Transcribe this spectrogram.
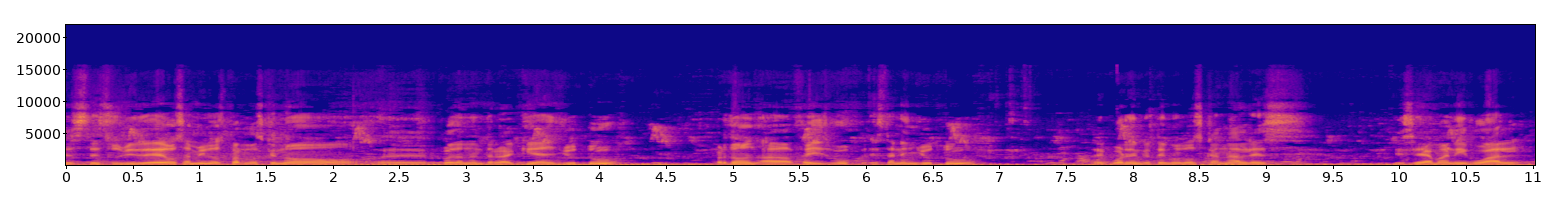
este, sus videos amigos para los que no eh, puedan entrar aquí a YouTube perdón a Facebook están en YouTube. Recuerden que tengo dos canales y se llaman igual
